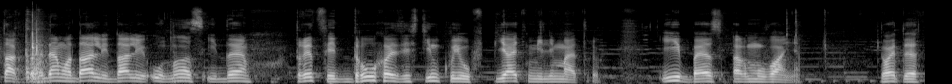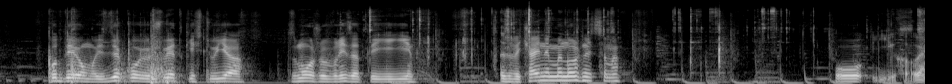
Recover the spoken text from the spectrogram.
Так, перейдемо далі. Далі у нас іде 32 зі стінкою в 5 мм і без армування. Давайте Подивимось, з якою швидкістю я зможу врізати її звичайними ножницями. Поїхали.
